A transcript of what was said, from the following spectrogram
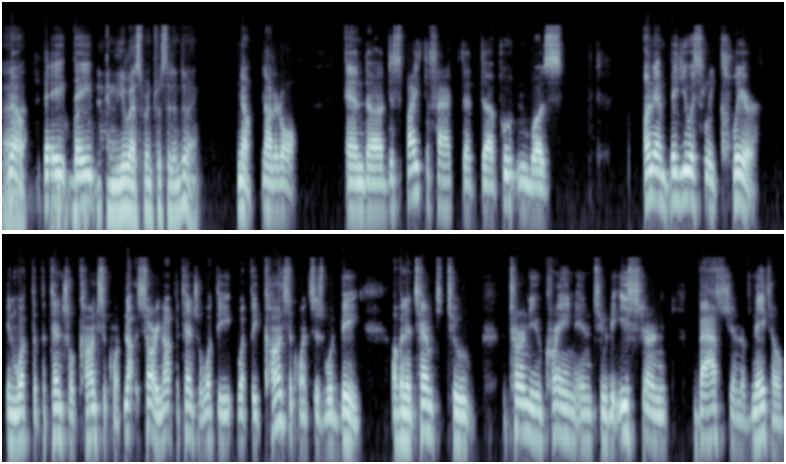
Uh, no, they they in the U.S. were interested in doing. No, not at all. And uh, despite the fact that uh, Putin was unambiguously clear in what the potential consequence not sorry not potential what the what the consequences would be of an attempt to turn Ukraine into the eastern bastion of NATO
